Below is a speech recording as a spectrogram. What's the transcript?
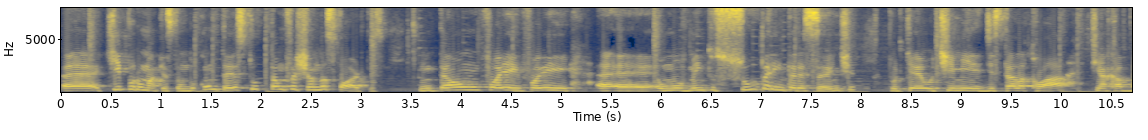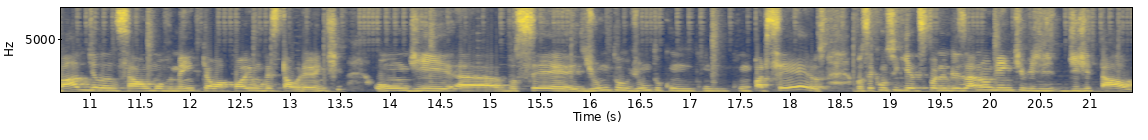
é, que, por uma questão do contexto, estão fechando as portas. Então foi, foi é, é, um movimento super interessante, porque o time de Stella Toa tinha acabado de lançar um movimento que é o Apoio um Restaurante, onde uh, você, junto, junto com, com, com, parceiros, você conseguia disponibilizar no ambiente digital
